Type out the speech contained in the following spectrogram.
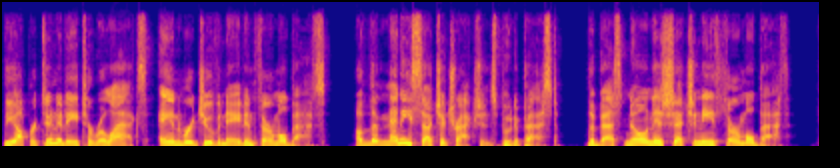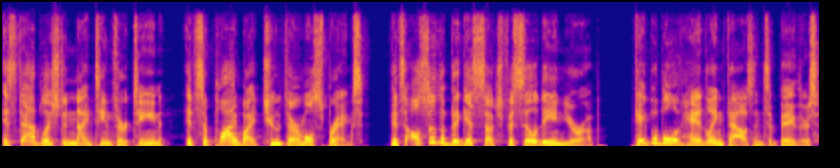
the opportunity to relax and rejuvenate in thermal baths. Of the many such attractions, Budapest, the best known is Széchenyi Thermal Bath. Established in 1913, it's supplied by two thermal springs. It's also the biggest such facility in Europe, capable of handling thousands of bathers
